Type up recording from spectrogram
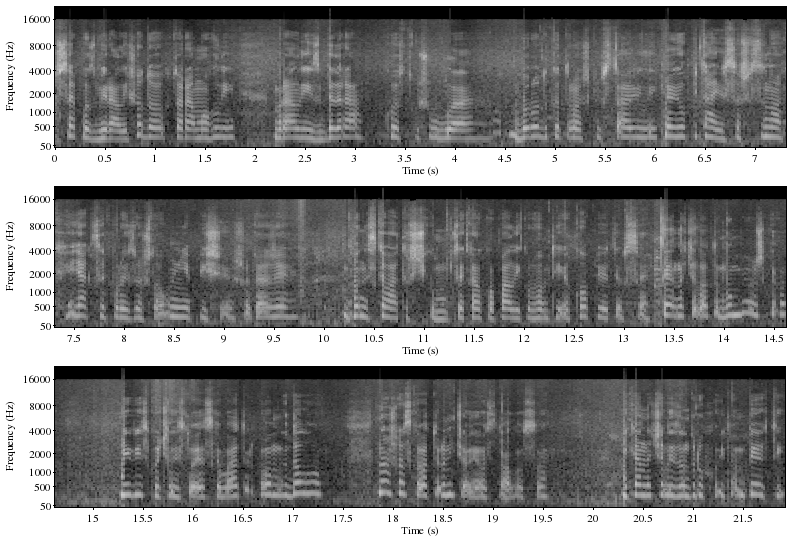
все позбирали. Що доктора могли, брали із бедра костку, щоб була бородка трошки вставили. Я його питаюся, що синок, як це пройшло? Він мені пише, що каже, вони скаваторщиком, це копали кругом ті окопи, це все. Я почала там бомбежка. Ми вискочили з тої ескаваторки, вам дало. Нашого ескаватора нічого не залишилося. Яка почали з Андрухою там бігти.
